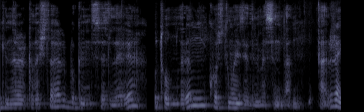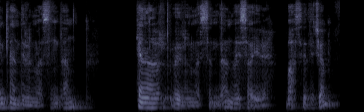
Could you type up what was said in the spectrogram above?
günler arkadaşlar. Bugün sizlere butonların customize edilmesinden, yani renklendirilmesinden, kenar verilmesinden vesaire bahsedeceğim.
